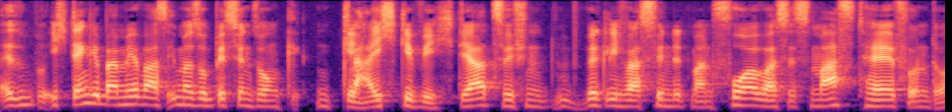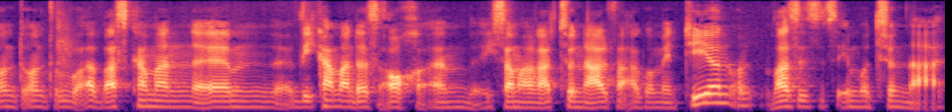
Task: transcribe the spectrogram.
also ich denke, bei mir war es immer so ein bisschen so ein Gleichgewicht, ja, zwischen wirklich, was findet man vor, was ist Must-Have und, und, und was kann man, ähm, wie kann man das auch, ähm, ich sag mal, rational verargumentieren und was ist es emotional.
